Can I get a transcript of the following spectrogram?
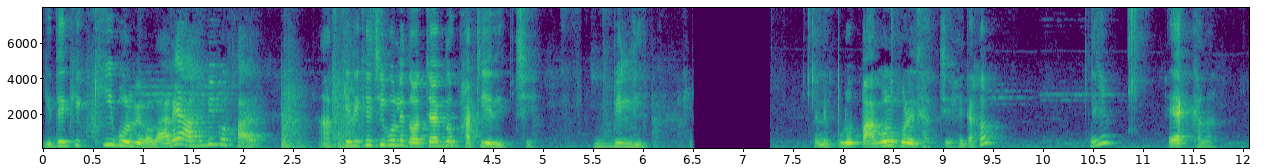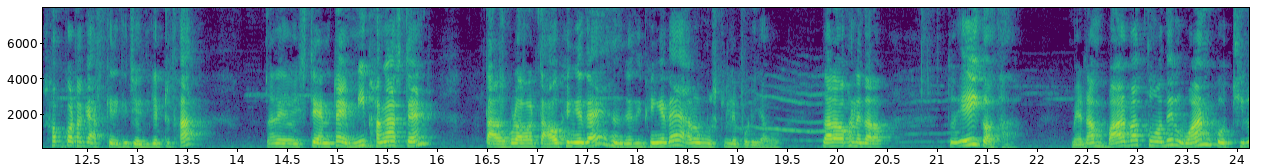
এদেরকে কি বলবে বলো? আরে আসবি কোথায়? আটকে রেখেছি বলে দরজা একদম ফাটিয়ে দিচ্ছে। বিল্লি। মানে পুরো পাগল করে থাকছে এই দেখো। একখানা। সব কটাকে আটকে রেখেছি। ওইদিকে একটু থাক। মানে ওই স্ট্যান্ডটা এমনি ভাঙা স্ট্যান্ড তার উপর আবার তাও ভেঙে দেয়, যদি ভেঙে দেয় আরও মুশকিলে পড়ে যাব। দাঁড়াও ওখানে, দাঁড়াও। তো এই কথা, ম্যাডাম বারবার তোমাদের ওয়ার্ন করছিল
